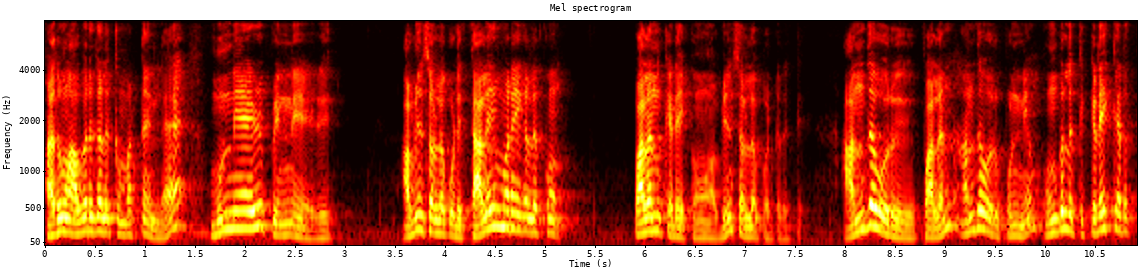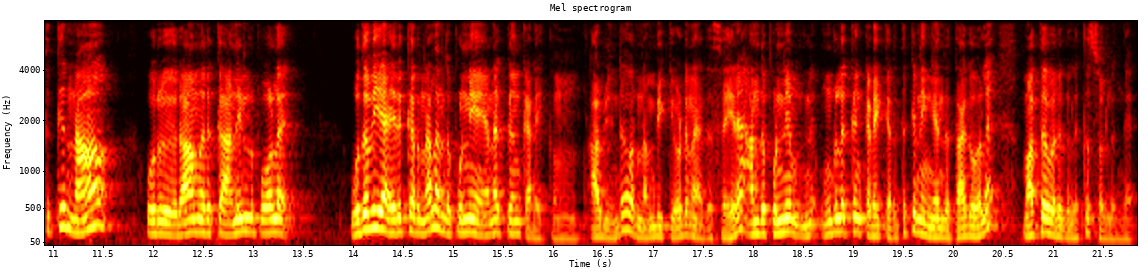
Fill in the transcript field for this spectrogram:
அதுவும் அவர்களுக்கு மட்டும் இல்லை முன்னேழு பின்னேழு அப்படின்னு சொல்லக்கூடிய தலைமுறைகளுக்கும் பலன் கிடைக்கும் அப்படின்னு சொல்லப்பட்டிருக்கு. அந்த ஒரு பலன் அந்த ஒரு புண்ணியம் உங்களுக்கு கிடைக்கிறதுக்கு நான் ஒரு ராமருக்கு அணில் போல உதவியாக இருக்கிறதுனால அந்த புண்ணியம் எனக்கும் கிடைக்கும் அப்படின்ற ஒரு நம்பிக்கையோடு நான் இதை செய்கிறேன் அந்த புண்ணியம் உங்களுக்கும் கிடைக்கிறதுக்கு நீங்கள் இந்த தகவலை மற்றவர்களுக்கு சொல்லுங்கள்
